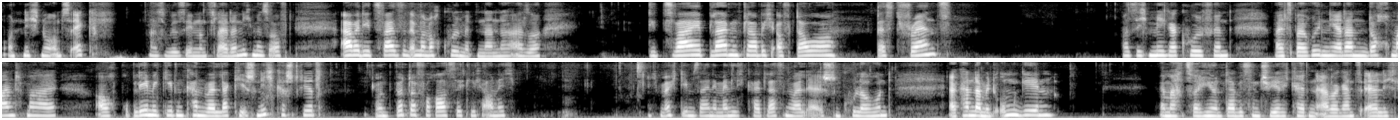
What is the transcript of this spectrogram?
und nicht nur ums Eck. Also wir sehen uns leider nicht mehr so oft. Aber die zwei sind immer noch cool miteinander. Also die zwei bleiben, glaube ich, auf Dauer Best Friends. Was ich mega cool finde, weil es bei Rüden ja dann doch manchmal auch Probleme geben kann, weil Lucky ist nicht kastriert und wird er voraussichtlich auch nicht. Ich möchte ihm seine Männlichkeit lassen, weil er ist ein cooler Hund. Er kann damit umgehen. Er macht zwar hier und da ein bisschen Schwierigkeiten, aber ganz ehrlich,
